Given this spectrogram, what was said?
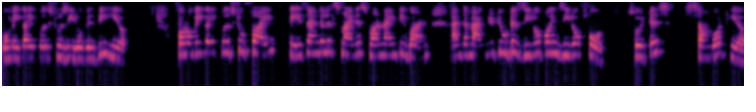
omega equals to 0 will be here. For omega equals to 5 phase angle is minus 191 and the magnitude is 0 0.04 so it is somewhat here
